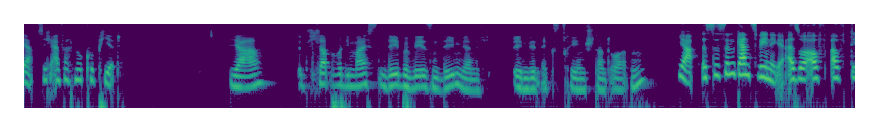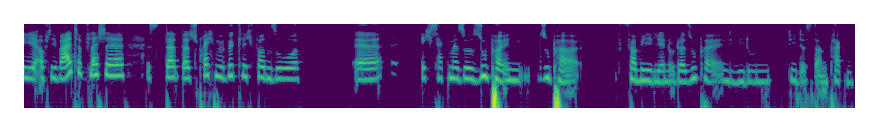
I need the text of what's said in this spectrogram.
ja, sich einfach nur kopiert. Ja, ich glaube aber, die meisten Lebewesen leben ja nicht in den Extremstandorten. Ja, es sind ganz wenige. Also auf, auf, die, auf die weite Fläche, ist, da, da sprechen wir wirklich von so, äh, ich sag mal so super, in, super Familien oder super Individuen, die das dann packen.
